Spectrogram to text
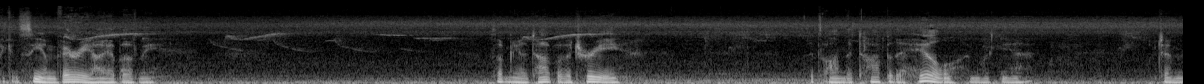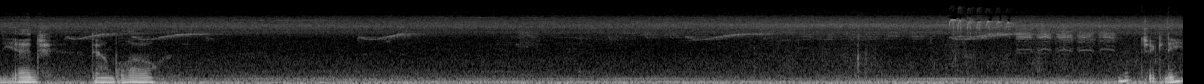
I can see him very high above me. It's up near the top of a tree. It's on the top of the hill I'm looking at, which I'm on the edge down below. Chickadee.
